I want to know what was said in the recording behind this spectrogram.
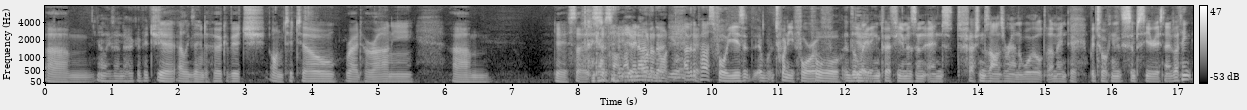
um, Alexandre Herchcovitch. yeah, Alexandre Herchcovitch, On Titel, Rad Hourani. Um, yeah, so it's Goes just on. I mean, on over and the, on. over the past four years, it- it- 24 Four, of the yeah. leading perfumers and, and fashion designers around the world. I mean, Yeah. we're talking some serious names. I think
